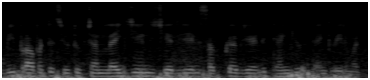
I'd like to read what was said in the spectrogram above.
Abhi properties YouTube channel. Like చేయండి షేర్ చేయండి సబ్స్క్రైబ్ చేయండి. Thank you thank you very much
